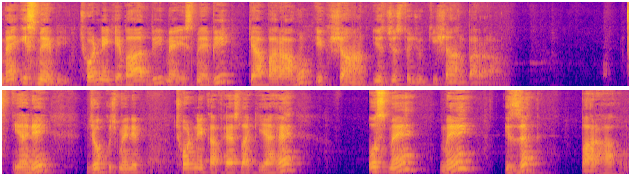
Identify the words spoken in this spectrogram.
मैं इसमें भी, छोड़ने के बाद भी मैं इसमें भी क्या पा रहा हूँ? एक शान, इस जस्तजू की शान पा रहा हूँ। यानी जो कुछ मैंने छोड़ने का फैसला किया है, उसमें मैं इज़्ज़त पा रहा हूँ।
